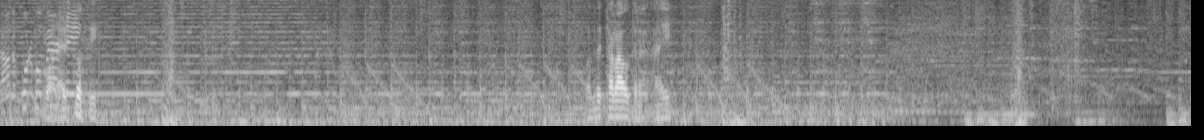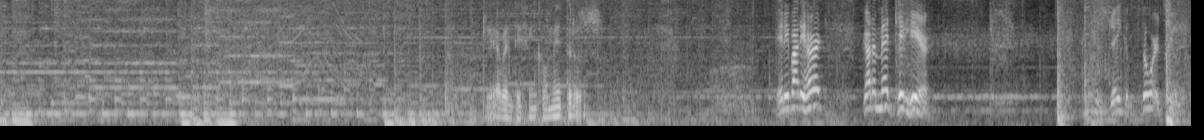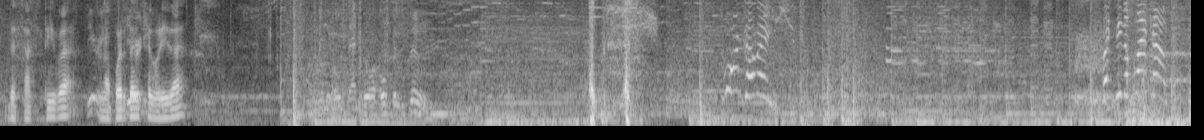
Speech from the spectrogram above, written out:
Found a portable con esto sí. ¿Dónde está la otra? Ahí. Aquí a 25 metros. Anybody hurt? Got a med kit here. This is Jacob's storage unit. Desactiva la puerta de seguridad. We hope that door opens soon. Swarm coming! I see the blackout!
